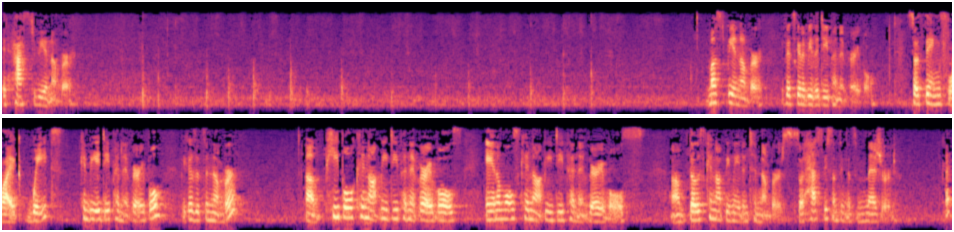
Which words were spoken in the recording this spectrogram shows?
it has to be a number. Must be a number if it's going to be the dependent variable. So things like weight can be a dependent variable because it's a number. Um, people cannot be dependent variables. Animals cannot be dependent variables. Um, those cannot be made into numbers. So it has to be something that's measured. Okay?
